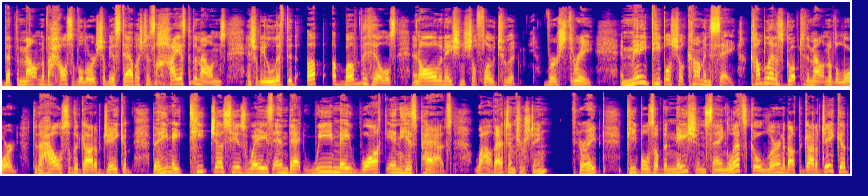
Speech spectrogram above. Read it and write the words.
that the mountain of the house of the Lord shall be established as the highest of the mountains, and shall be lifted up above the hills, and all the nations shall flow to it. Verse 3 And many people shall come and say, Come, let us go up to the mountain of the Lord, to the house of the God of Jacob, that he may teach us his ways, and that we may walk in his paths. Wow, that's interesting right? Peoples of the nation saying, let's go learn about the God of Jacob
